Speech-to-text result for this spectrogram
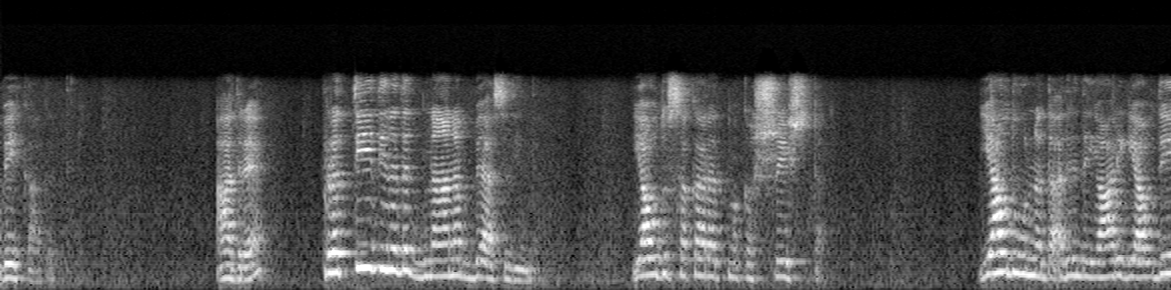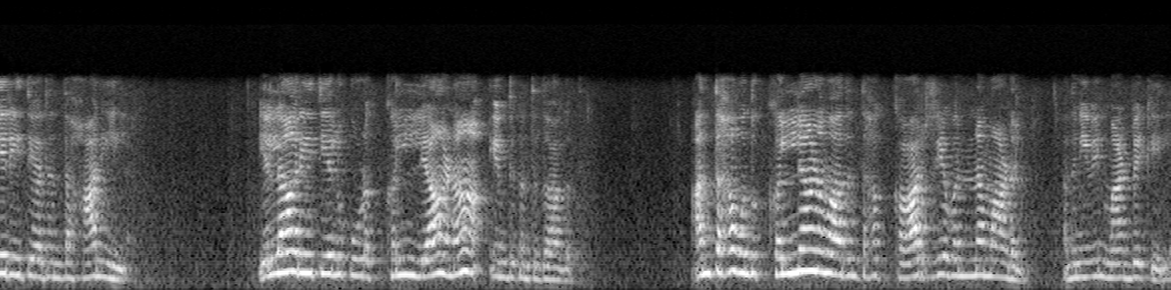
ಬೇಕಾಗತ್ತೆ. ಆದ್ರೆ ಪ್ರತಿದಿನದ ಜ್ಞಾನಾಭ್ಯಾಸದಿಂದ ಯಾವುದು ಸಕಾರಾತ್ಮಕ, ಶ್ರೇಷ್ಠ? ಯಾವುದು ಉನ್ನತ? ಅದರಿಂದ ಯಾರಿಗೆ ಯಾವುದೇ ರೀತಿಯಾದಂತಹ ಹಾನಿ ಇಲ್ಲ. ಎಲ್ಲ ರೀತಿಯಲ್ಲೂ ಕೂಡ ಕಲ್ಯಾಣ ಎಂಬತಕ್ಕಂಥದ್ದು ಆಗುತ್ತೆ. ಅಂತಹ ಒಂದು ಕಲ್ಯಾಣವಾದಂತಹ ಕಾರ್ಯವನ್ನ ಮಾಡಲು ಅದು ನೀವೇನ್ ಮಾಡ್ಬೇಕೇ ಇಲ್ಲ.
